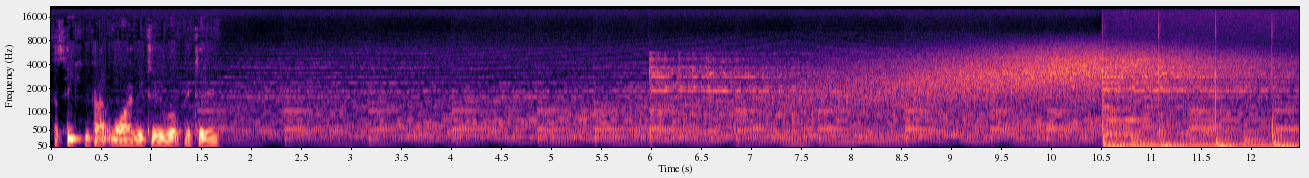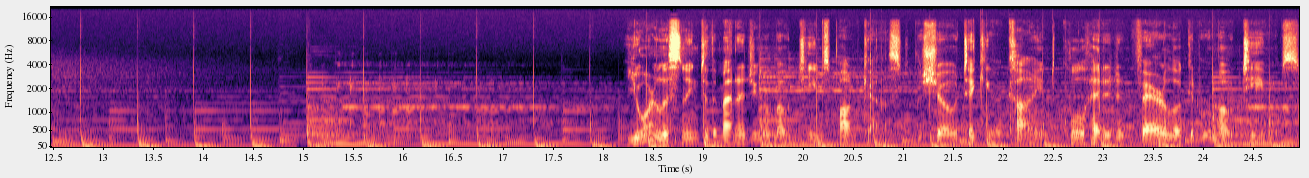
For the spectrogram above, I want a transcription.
for thinking about why we do what we do. You are listening to the Managing Remote Teams podcast, the show taking a kind, cool headed, and fair look at remote teams.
